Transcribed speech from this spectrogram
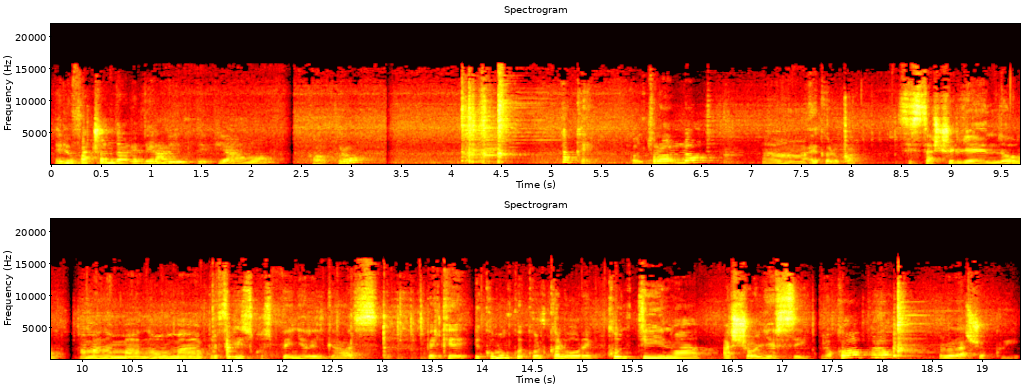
e lo faccio andare veramente piano. Copro. Ok controllo. Ah, eccolo qua. Si sta sciogliendo a mano a mano ma preferisco spegnere il gas perché comunque col calore continua a sciogliersi. Lo copro lo lascio qui.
